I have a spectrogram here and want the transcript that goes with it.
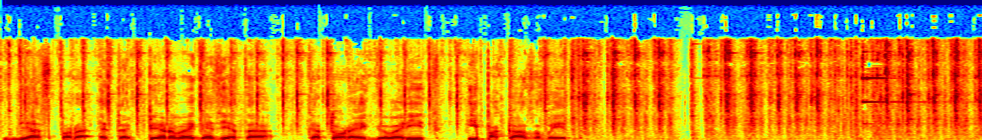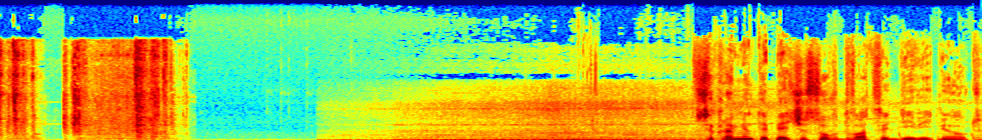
«Диаспора» — это первая газета, которая говорит и показывает. Сакраменто 5 часов 29 минут.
